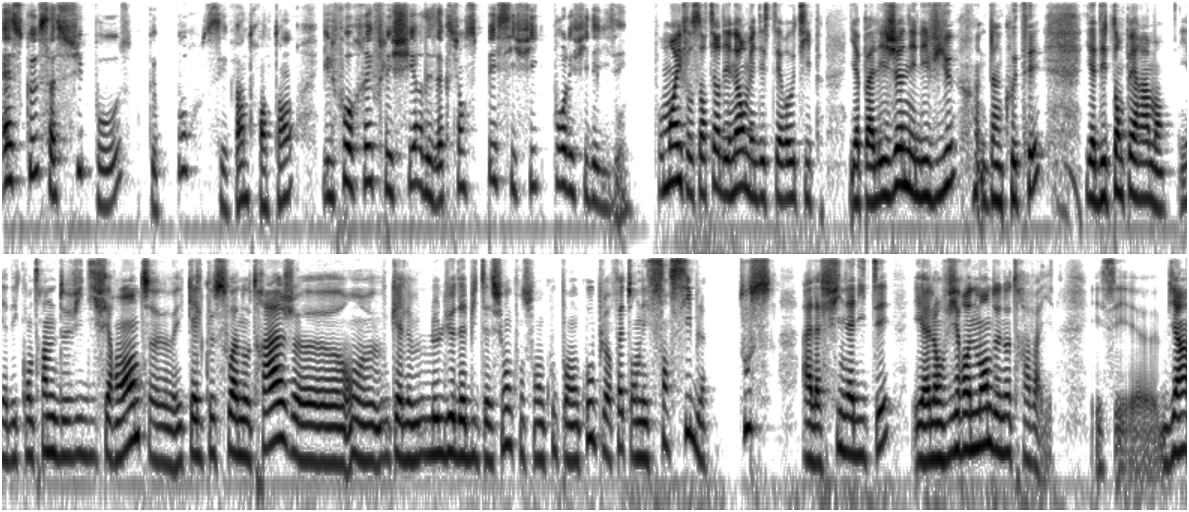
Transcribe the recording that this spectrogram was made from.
Est-ce que ça suppose que pour ces 20-30 ans, il faut réfléchir à des actions spécifiques pour les fidéliser? Pour moi, il faut sortir des normes et des stéréotypes. Il n'y a pas les jeunes et les vieux d'un côté, il y a des tempéraments, il y a des contraintes de vie différentes, euh, et quel que soit notre âge, euh, le lieu d'habitation, qu'on soit en couple ou en couple, en fait, on est sensible à la finalité et à l'environnement de nos travail. Et c'est euh, bien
